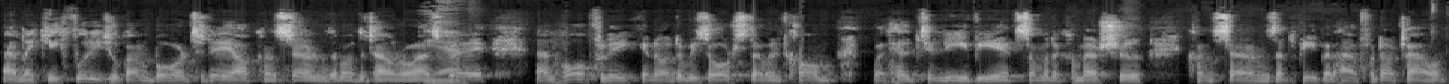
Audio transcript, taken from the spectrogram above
And like he fully took on board today our concerns about the town of Roscrea. Yeah. And hopefully, you know, the resource that will come will help to alleviate some of the commercial concerns that people have for their town.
